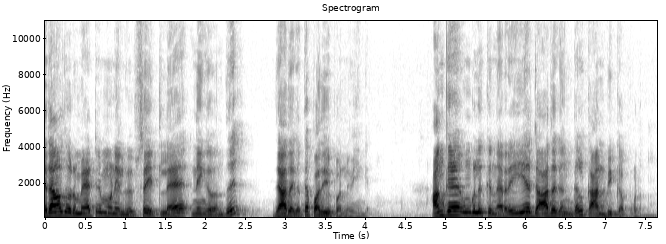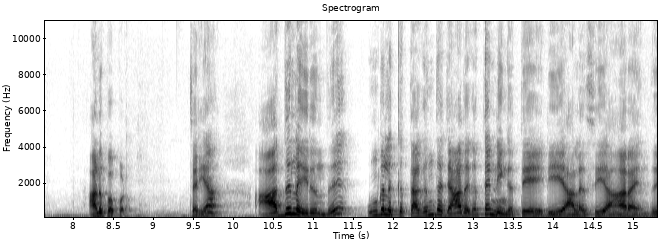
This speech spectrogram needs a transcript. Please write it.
ஏதாவது ஒரு மேட்ரிமோனியல் வெப்சைட்டில் நீங்கள் வந்து ஜாதகத்தை பதிவு பண்ணுவீங்க. அங்கே உங்களுக்கு நிறைய ஜாதகங்கள் காண்பிக்கப்படும் அனுப்பப்படும். சரியா? அதில் இருந்து உங்களுக்கு தகுந்த ஜாதகத்தை நீங்கள் தேடி அலசி ஆராய்ந்து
